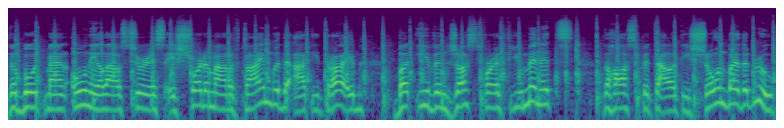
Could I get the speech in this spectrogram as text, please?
The boatman only allows tourists a short amount of time with the Ati tribe, but even just for a few minutes, the hospitality shown by the group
